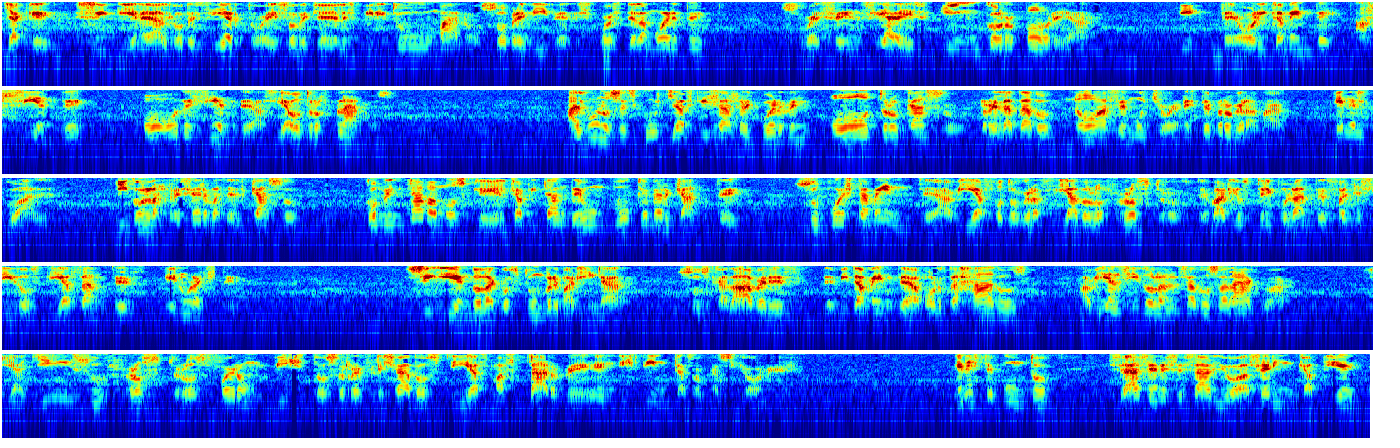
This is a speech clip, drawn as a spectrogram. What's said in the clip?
ya que si tiene algo de cierto eso de que el espíritu humano sobrevive después de la muerte, su esencia es incorpórea y teóricamente asciende o desciende hacia otros planos. Algunos escuchas quizás recuerden otro caso relatado no hace mucho en este programa, en el cual, y con las reservas del caso, comentábamos que el capitán de un buque mercante supuestamente había fotografiado los rostros de varios tripulantes fallecidos días antes en un accidente. Siguiendo la costumbre marina, Sus cadáveres, debidamente amortajados, habían sido lanzados al agua y allí sus rostros fueron vistos reflejados días más tarde en distintas ocasiones. En este punto, se hace necesario hacer hincapié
